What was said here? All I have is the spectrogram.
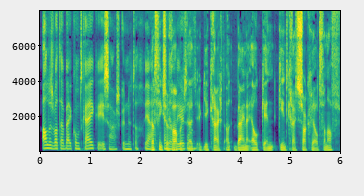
Alles wat daarbij komt kijken is hartstikke nuttig. Ja, dat vind ik zo grappig. Dat je krijgt, bijna elk kind krijgt zakgeld vanaf.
